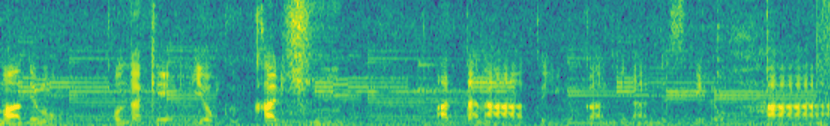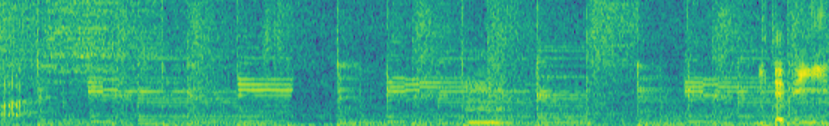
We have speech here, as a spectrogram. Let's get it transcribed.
まあでもこんだけよく仮に あったなという感じなんですけどはい。うん。見てていいっ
